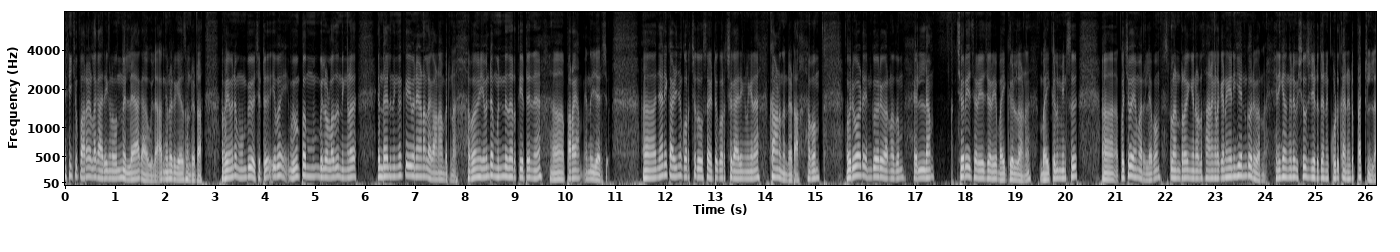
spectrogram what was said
എനിക്ക് പറയാനുള്ള കാര്യങ്ങളൊന്നും ലാഗാവില്ല അങ്ങനെ ഒരു കേസുണ്ട് കേട്ടോ. അപ്പോൾ ഇവനെ മുമ്പിൽ വെച്ചിട്ട് ഇവ ഇവപ്പം മുമ്പിലുള്ളത് നിങ്ങൾ എന്തായാലും നിങ്ങൾക്ക് ഇവനെയാണല്ലോ കാണാൻ പറ്റണത് അപ്പം ഇവന്റെ മുന്നിൽ നിർത്തിയിട്ട് ഞാൻ പറയാം എന്ന് വിചാരിച്ചു. ഞാൻ ഈ കഴിഞ്ഞ കുറച്ച് ദിവസമായിട്ട് കുറച്ച് കാര്യങ്ങളിങ്ങനെ കാണുന്നുണ്ട് കേട്ടോ. അപ്പം ഒരുപാട് എൻക്വയറി വരണതും എല്ലാം ചെറിയ ചെറിയ ചെറിയ ബൈക്കുകളിലാണ്. ബൈക്കുകൾ മീൻസ് കൊച്ചു പയ്യന്മാരല്ലേ? അപ്പം സ്പ്ലെൻഡർ ഇങ്ങനെയുള്ള സാധനങ്ങളൊക്കെ ആണെങ്കിൽ എനിക്ക് എൻക്വയറി പറഞ്ഞു എനിക്ക് അങ്ങനെ വിശ്വസിച്ചെടുത്ത് തന്നെ കൊടുക്കാനായിട്ട് പറ്റില്ല.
